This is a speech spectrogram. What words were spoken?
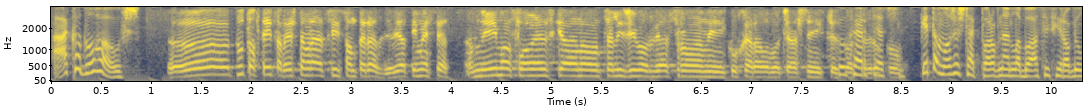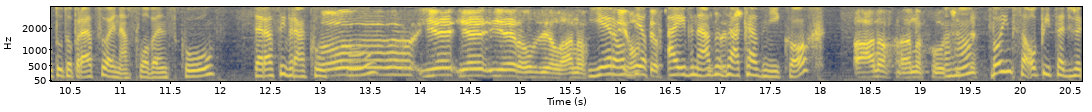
Ako dlho už? Uh, tuto v tejto reštaurácii som teraz 9. mesiac. Mimo Slovenska, áno, celý život v gastronomii, kuchár alebo čašník cez Kuchár 20 ťač. rokov. Keď to môžeš tak porovnať, lebo asi si robil túto prácu aj na Slovensku. Teraz si v Rakúsku. Uh, je, je, je rozdiel, áno. Je rozdiel aj v nás zákazníkoch. Áno, áno, určite. Aha. Bojím sa opýtať, že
